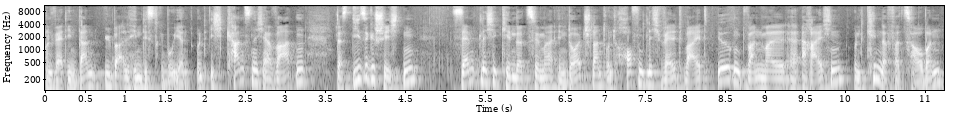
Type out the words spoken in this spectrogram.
und werde ihn dann überall hin distribuieren. Und ich kann es nicht erwarten, dass diese Geschichten sämtliche Kinderzimmer in Deutschland und hoffentlich weltweit irgendwann mal äh, erreichen und Kinder verzaubern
